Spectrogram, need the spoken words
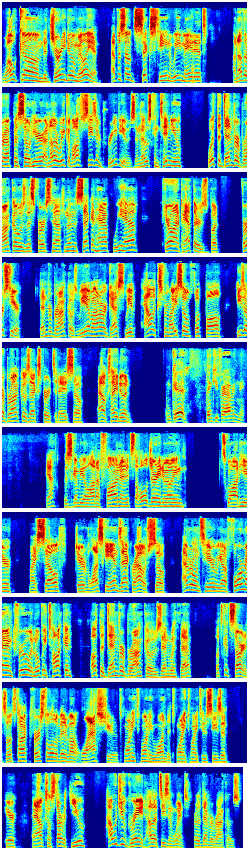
Welcome to Journey to a Million, episode 16. We made it. Another episode here, another week of off-season previews, and those continue with the Denver Broncos this first half. And then the second half, we have Carolina Panthers. But first here, Denver Broncos. We have on our guest, we have Alex from ISO Football. He's our Broncos expert today. So, Alex, how you doing? I'm good. Thank you for having me. Yeah, this is going to be a lot of fun, and it's the whole Journey to Million squad here. Myself, Jared Valesky, and Zach Roush. So everyone's here. We got a four-man crew, and we'll be talking about the Denver Broncos. And with that, let's get started. So let's talk first a little bit about last year, the 2021 to 2022 season here. And Alex, I'll start with you. How would you grade how that season went for the Denver Broncos?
